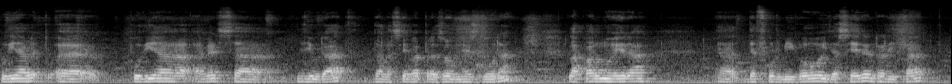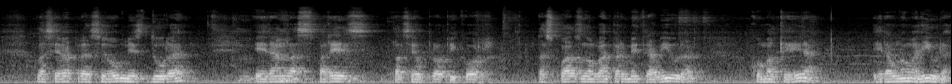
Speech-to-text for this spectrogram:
Podia, eh, podia haver-se lliurat de la seva presó més dura la qual no era eh, de formigó i de cera, en realitat la seva pressió més dura eren les parets del seu propi cor, les quals no el van permetre viure com el que era. Era un home lliure.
